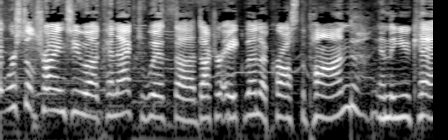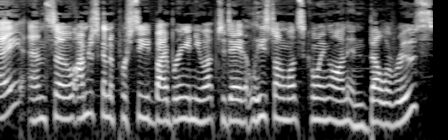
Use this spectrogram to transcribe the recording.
Right, we're still trying to uh, connect with uh, Dr. Aikman across the pond in the UK. And so I'm just going to proceed by bringing you up to date, at least on what's going on in Belarus.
